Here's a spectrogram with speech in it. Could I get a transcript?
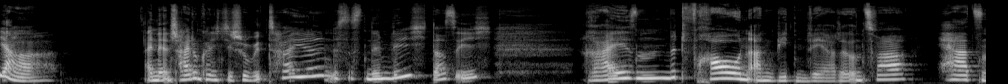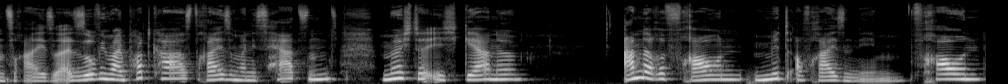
ja, eine Entscheidung kann ich dir schon mitteilen. Es ist nämlich, dass ich Reisen mit Frauen anbieten werde. Und zwar Herzensreise. Also so wie mein Podcast Reise meines Herzens möchte ich gerne andere Frauen mit auf Reisen nehmen. Frauen,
